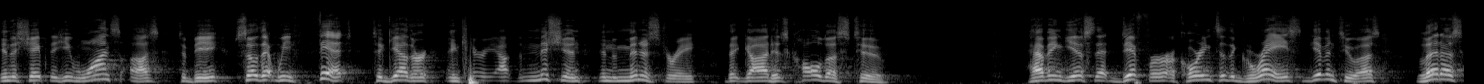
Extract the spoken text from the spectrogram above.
in the shape that He wants us to be so that we fit together and carry out the mission in the ministry that God has called us to. Having gifts that differ according to the grace given to us, let us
